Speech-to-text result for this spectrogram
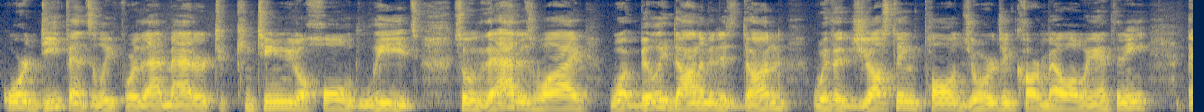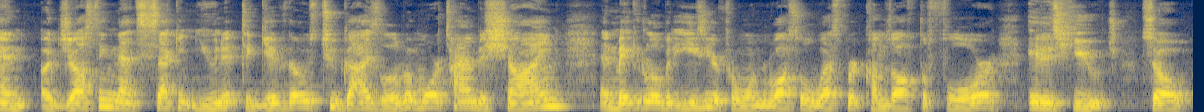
or defensively for that matter to continue to hold leads. So that is why what Billy Donovan has done with adjusting Paul George and Carmelo Anthony and adjusting that second unit to give those two guys a little bit more time to shine and make it a little bit easier for when Russell Westbrook comes off the floor, it is huge. So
